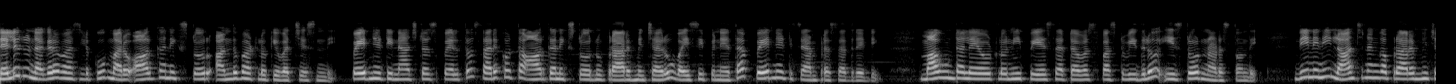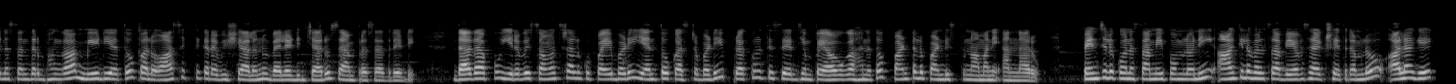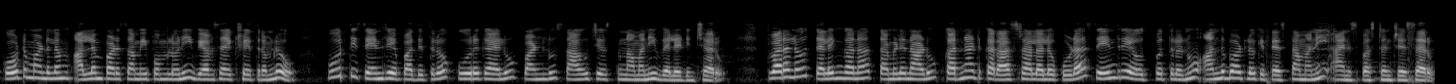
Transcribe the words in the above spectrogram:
Nellore నగరవాసులకు మరో organic store అందుబాటులోకి వచ్చేసింది. పేర్నెట్టి న్యాచురల్స్ పేరుతో సరికొత్త ఆర్గానిక్ స్టోర్ను ప్రారంభించారు వైసీపీ నేత పేర్నెట్టి శ్యాంప్రసాద్ రెడ్డి. మాగుంట లేఅవుట్లోని పిఎస్ఆర్ టవర్స్ ఫస్ట్ వీధిలో ఈ స్టోర్ నడుస్తోంది. దీనిని లాంఛనంగా ప్రారంభించిన సందర్భంగా మీడియాతో పలు ఆసక్తికర విషయాలను వెల్లడించారు శ్యాంప్రసాద్ రెడ్డి. దాదాపు ఇరవై సంవత్సరాలకు పైబడి ఎంతో కష్టపడి ప్రకృతి సేద్యంపై అవగాహనతో పంటలు పండిస్తున్నామని అన్నారు. పెంచలకోన సమీపంలోని ఆకిలవలస వ్యవసాయ క్షేత్రంలో అలాగే కోట మండలం అల్లంపాడు సమీపంలోని వ్యవసాయ క్షేత్రంలో పూర్తి సేంద్రియ పద్ధతిలో కూరగాయలు పండ్లు సాగు చేస్తున్నామని వెల్లడించారు. త్వరలో తెలంగాణ తమిళనాడు కర్ణాటక రాష్ట్రాలలో కూడా సేంద్రియ ఉత్పత్తులను అందుబాటులోకి తెస్తామని ఆయన స్పష్టం చేశారు.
